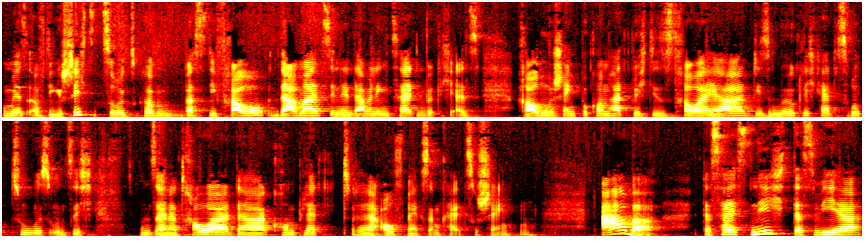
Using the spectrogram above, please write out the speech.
um jetzt auf die Geschichte zurückzukommen, was die Frau damals in den damaligen Zeiten wirklich als Raum geschenkt bekommen hat durch dieses Trauerjahr, diese Möglichkeit des Rückzuges und sich und seiner Trauer da komplett äh, Aufmerksamkeit zu schenken. Aber das heißt nicht, dass wir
